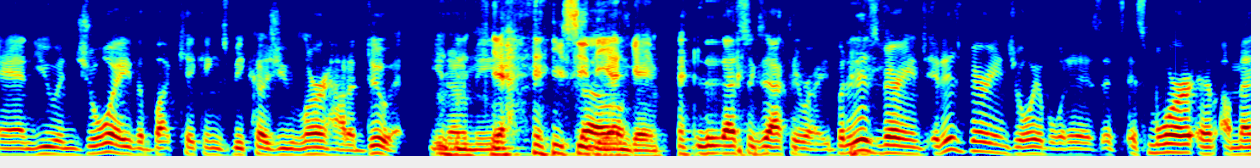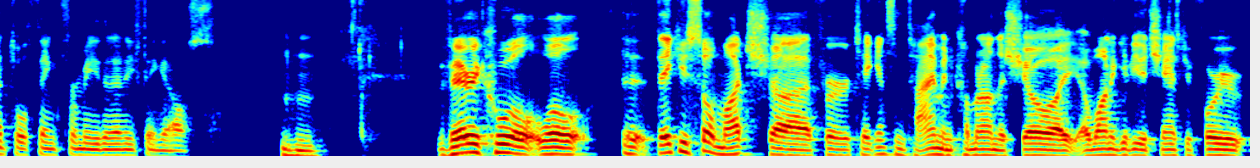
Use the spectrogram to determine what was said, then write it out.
and you enjoy the butt kickings because you learn how to do it. You know mm-hmm. what I mm-hmm. mean? Yeah, you see so, the end game. that's exactly right. But it is very, it is very enjoyable. It is. It's it's more a mental thing for me than anything else. Mm-hmm. Very cool. Well, uh, thank you so much uh, for taking some time and coming on the show. I, I want to give you a chance before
